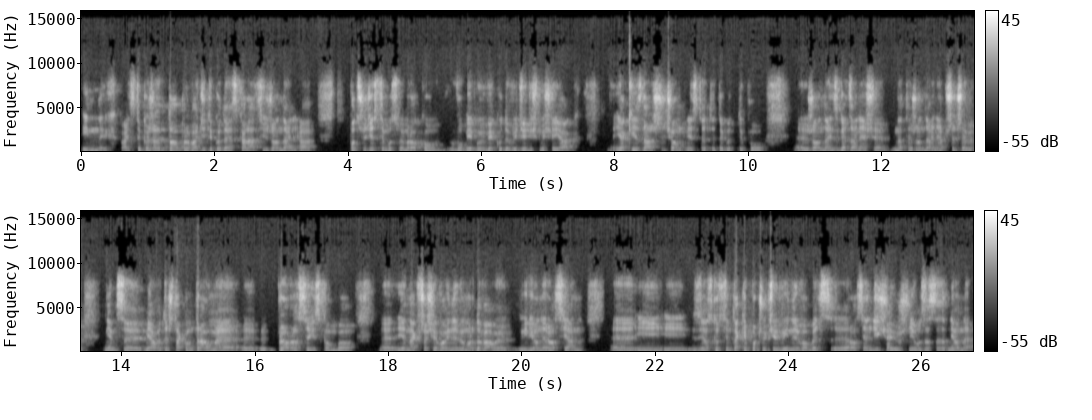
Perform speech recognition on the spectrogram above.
innych państw. Tylko, że to prowadzi tylko do eskalacji żądań, a po 1938 roku w ubiegłym wieku dowiedzieliśmy się, jak, jaki jest dalszy ciąg niestety tego typu e, żądań, zgadzania się na te żądania. Przy czym Niemcy miały też taką traumę e, prorosyjską, bo e, jednak w czasie wojny wymordowały miliony Rosjan i, i w związku z tym takie poczucie winy wobec Rosjan. Dzisiaj już nieuzasadnione,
